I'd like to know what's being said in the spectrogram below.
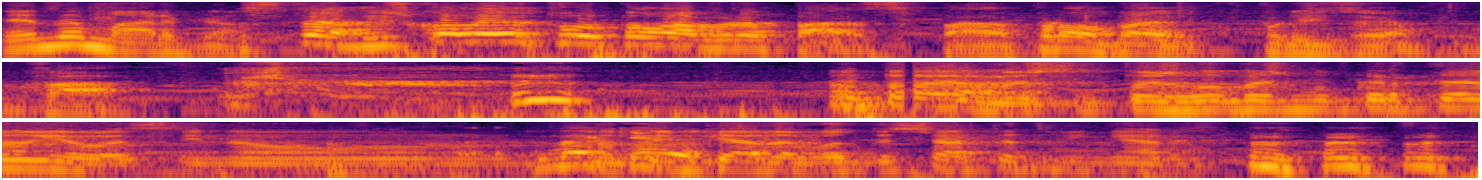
É da Marvel. Stanis, qual é a tua palavra passe pá, para o banco, por exemplo? Vá. Opa, mas depois roubas-me o cartão e eu assim não, não, é que é? tem piada, vou deixar-te adivinhar.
